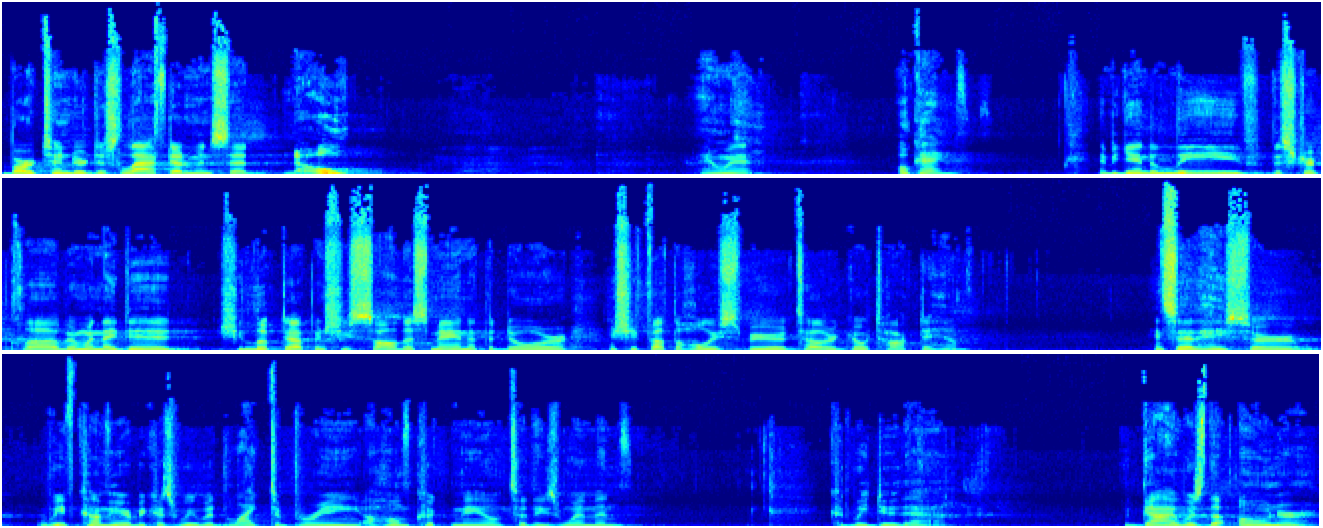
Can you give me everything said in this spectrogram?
Bartender just laughed at him and said, No. They went, Okay. Began to leave the strip club, and when they did, she looked up and she saw this man at the door, and she felt the Holy Spirit tell her, Go talk to him. And said, Hey, sir, we've come here because we would like to bring a home cooked meal to these women. Could we do that? The guy was the owner.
